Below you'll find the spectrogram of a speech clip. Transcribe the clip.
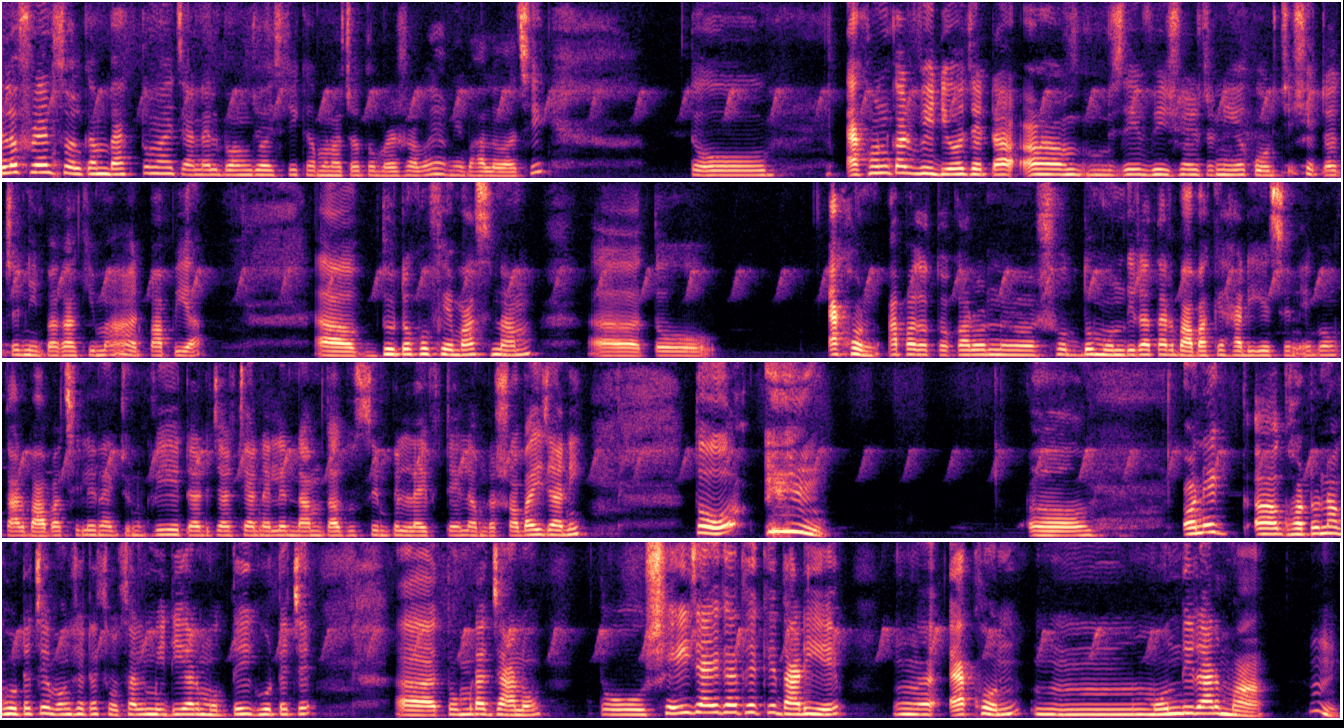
Hello friends welcome back to my channel Bong Joyshree কেমন আছো তোমরা সবাই? আমি ভালো আছি। তো এখনকার ভিডিও যেটা যে বিষয়টা নিয়ে করছি সেটা হচ্ছে নিপা কাকিমা আর পাপিয়া। দুটো খুব ফেমাস নাম। তো এখন আপাতত কারণ সদ্য মন্দিরা তার বাবাকে হারিয়েছেন এবং তার বাবা ছিলেন একজন ক্রিয়েটার যার চ্যানেলের নাম দাদু সিম্পল লাইফস্টাইল আমরা সবাই জানি। তো অনেক ঘটনা ঘটেছে এবং সেটা সোশ্যাল মিডিয়ার মধ্যেই ঘটেছে তোমরা জানো। তো সেই জায়গা থেকে দাঁড়িয়ে এখন মন্দিরার মা, হুম,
